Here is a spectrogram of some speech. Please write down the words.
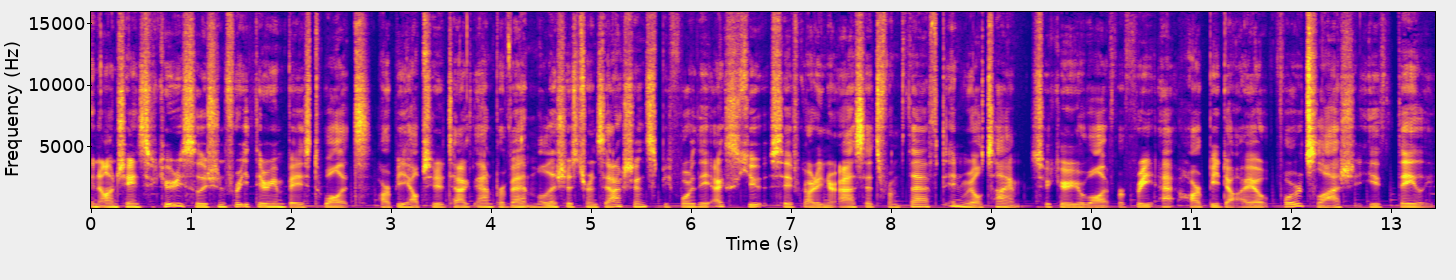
an on chain security solution for Ethereum based wallets. Harpie helps you detect and prevent malicious transactions before they execute, safeguarding your assets from theft in real time. Secure your wallet for free at harpie.io forward slash ETH daily.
